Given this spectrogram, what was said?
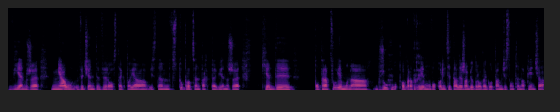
wiem, że miał wycięty wyrostek, to ja jestem w 100% pewien, że kiedy popracuję mu na brzuchu, popracuję mu w okolicy talerza biodrowego, tam gdzie są te napięcia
